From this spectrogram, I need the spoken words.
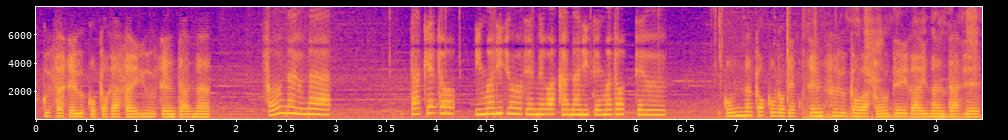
服させることが最優先だな。そうなるな。だけど、今里城攻めはかなり手間取ってる。こんなところで苦戦するとは想定外なんだぜ。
